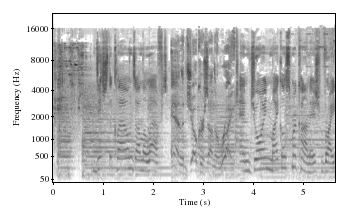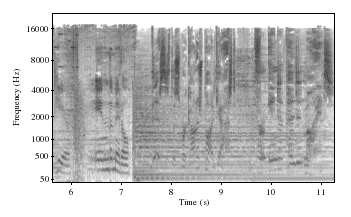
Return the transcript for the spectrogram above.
Ditch the clowns on the left and the jokers on the right. and join Michael Smerconish right here in the middle. This is the Smerconish Podcast for independent minds.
